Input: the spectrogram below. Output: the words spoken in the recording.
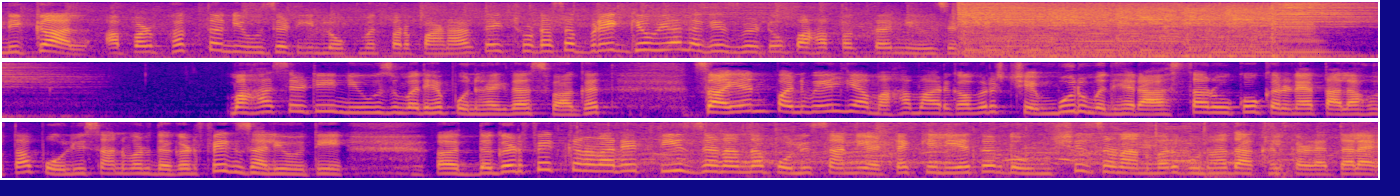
निकाल आपण फक्त न्यूज एटीन लोकमतवर पाहणार. तर एक छोटासा ब्रेक घेऊया. लगेच भेटू. पहा फक्त न्यूज एटीन. महासिटी न्यूजमध्ये पुन्हा एकदा स्वागत. सायन पनवेल या महामार्गावर चेंबूरमध्ये रास्ता रोको करण्यात आला होता. पोलिसांवर दगडफेक झाली होती. दगडफेक करणारे तीस जणांना पोलिसांनी अटक केली आहे तर दोनशे जणांवर गुन्हा दाखल करण्यात आलाय.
